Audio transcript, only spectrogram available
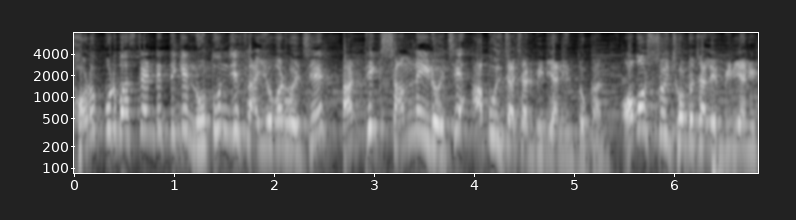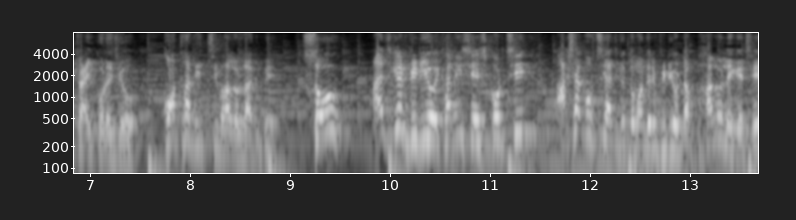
খড়গপুর বাস স্ট্যান্ডের দিকে নতুন যে ফ্লাইওভার হয়েছে আর ঠিক সামনেই রয়েছে আবুল চাচার বিরিয়ানির দোকান। অবশ্যই ছোট চালের বিরিয়ানি ট্রাই করে যেও। কথা দিচ্ছি ভালো লাগবে। সো আজকের ভিডিও এখানেই শেষ করছি। আশা করছি আজকে তোমাদের ভিডিওটা ভালো লেগেছে।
